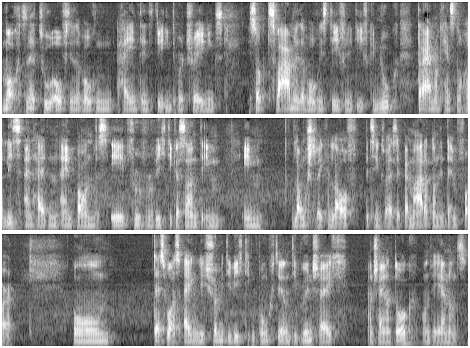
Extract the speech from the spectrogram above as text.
macht es nicht zu oft in der Woche High-Intensity-Interval-Trainings. Ich sage, zweimal in der Woche ist definitiv genug. Dreimal kannst du noch LIS-Einheiten einbauen, was eh viel, viel wichtiger sind im, im Langstreckenlauf, beziehungsweise beim Marathon in dem Fall. Und das war es eigentlich schon mit den wichtigen Punkten und ich wünsche euch einen schönen Tag und wir hören uns.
